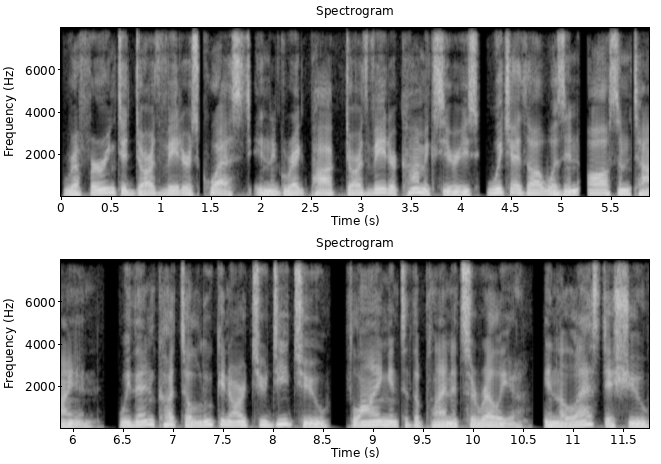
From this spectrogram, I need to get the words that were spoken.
referring to Darth Vader's quest in the Greg Pak Darth Vader comic series, which I thought was an awesome tie-in. We then cut to Luke and R2-D2 flying into the planet Corellia. In the last issue,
